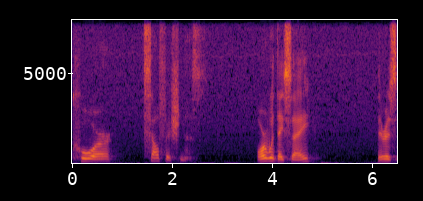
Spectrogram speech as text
core selfishness? Or would they say there is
